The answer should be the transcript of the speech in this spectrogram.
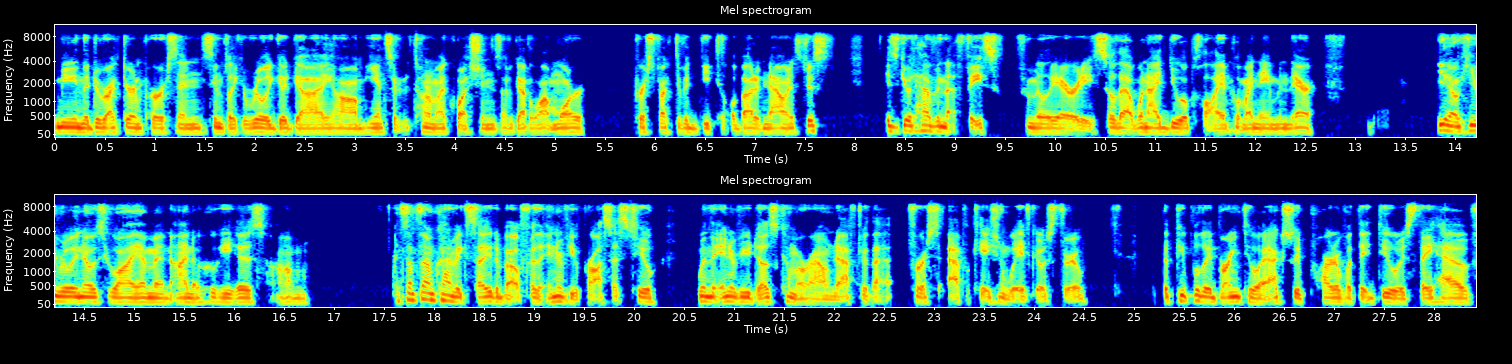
meeting the director in person. Seems like a really good guy. Um, he answered a ton of my questions. I've got a lot more perspective and detail about it now. And it's just it's good having that face familiarity so that when I do apply and put my name in there, you know, he really knows who I am and I know who he is. Um, it's something I'm kind of excited about for the interview process too. When the interview does come around after that first application wave goes through, the people they bring to it actually part of what they do is they have,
